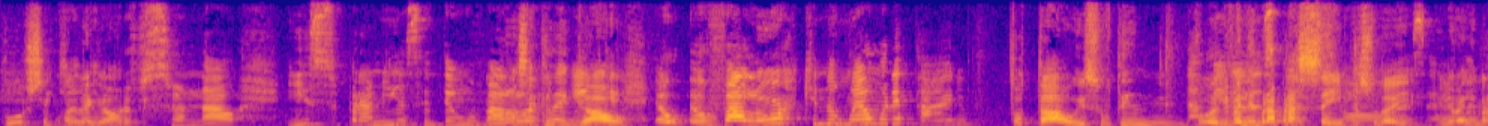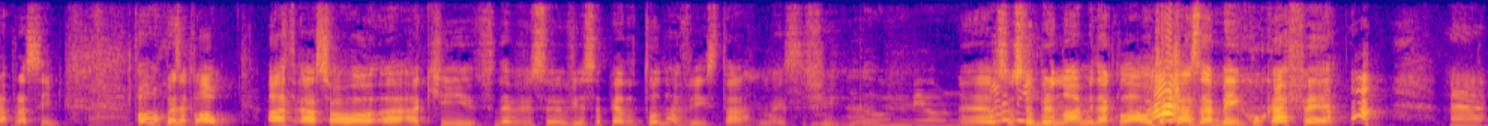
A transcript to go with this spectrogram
poxa, que enquanto legal. profissional. Isso para mim assim tem um valor. Nossa, que legal. É o, é o valor que não é monetário. Total, isso tem. Pô, ele vai lembrar das pra sempre isso daí. pessoas, Ele é. vai lembrar pra sempre. Fala uma coisa, Cláudio. Ah, ah, só ah, aqui, você deve ouvir essa piada toda vez, tá? Mas enfim. Do meu É, o seu sobrenome da Cláudia casa bem com o café. Ah,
